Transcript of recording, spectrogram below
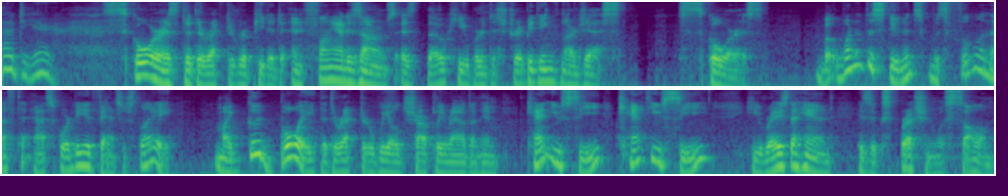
Oh dear. Scores, the director repeated and flung out his arms as though he were distributing largesse. Scores. But one of the students was fool enough to ask where the advantage lay. My good boy, the director wheeled sharply round on him. Can't you see? Can't you see? He raised a hand. His expression was solemn.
